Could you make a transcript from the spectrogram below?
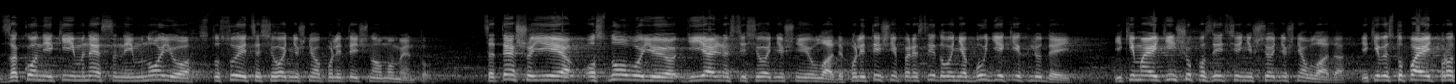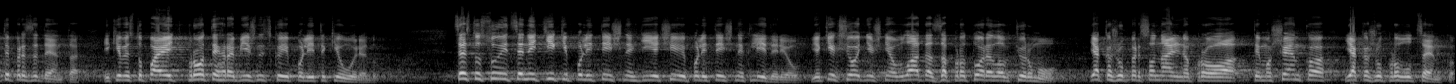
Закон, який внесений мною, стосується сьогоднішнього політичного моменту. Це те, що є основою діяльності сьогоднішньої влади, політичні переслідування будь-яких людей, які мають іншу позицію, ніж сьогоднішня влада, які виступають проти президента, які виступають проти грабіжницької політики уряду. Це стосується не тільки політичних діячів і політичних лідерів, яких сьогоднішня влада запроторила в тюрму. Я кажу персонально про Тимошенко, я кажу про Луценко.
